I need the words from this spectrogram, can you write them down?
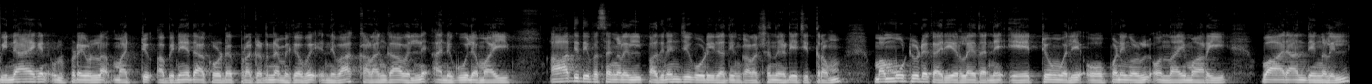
വിനായകൻ ഉൾപ്പെടെയുള്ള മറ്റു അഭിനേതാക്കളുടെ പ്രകടന മികവ് എന്നിവ കളങ്കാവലിന് അനുകൂലമായി. ആദ്യ ദിവസങ്ങളിൽ പതിനഞ്ച് കോടിയിലധികം കളക്ഷൻ നേടിയ ചിത്രം മമ്മൂട്ടിയുടെ കരിയറിലെ തന്നെ ഏറ്റവും വലിയ ഓപ്പണിങ്ങുകളിൽ ഒന്നായി മാറി. വാരാന്ത്യങ്ങളിൽ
